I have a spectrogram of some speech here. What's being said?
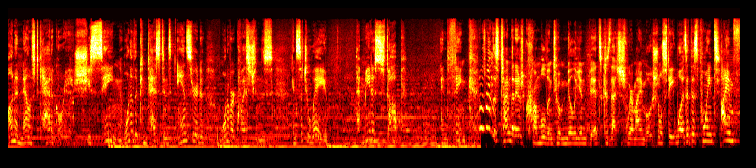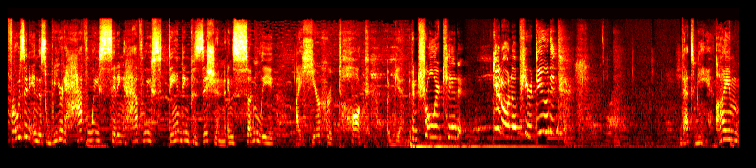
unannounced category. She's saying one of the contestants answered one of our questions in such a way that made us stop and think. It was around this time that I just crumbled into a million bits because that's just where my emotional state was at this point. I am frozen in this weird halfway sitting, halfway standing position and suddenly I hear her talk again. Controller kid, get on up here, dude. That's me. I'm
